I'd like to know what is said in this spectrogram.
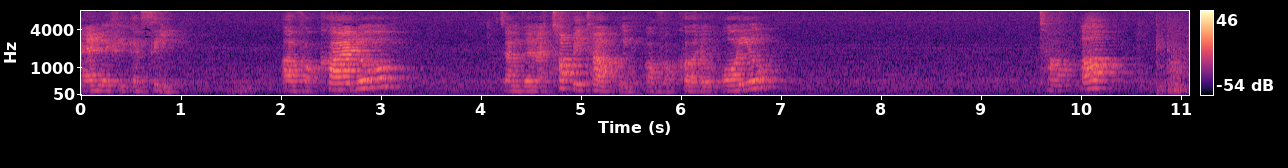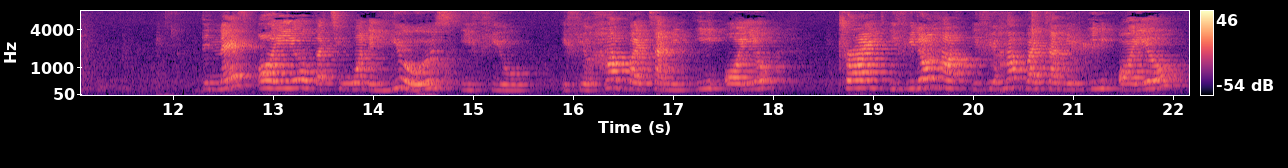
I don't know if you can see, avocado. So I'm going to top it up with avocado oil. Top up. The next oil that you want to use if you if you have vitamin E oil, try it. If you don't have, if you have vitamin E oil,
